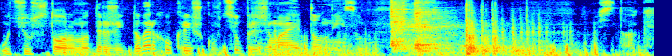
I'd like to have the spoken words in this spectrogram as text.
у цю сторону держить доверху кришку, в цю прижимає донизу. Ось так.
